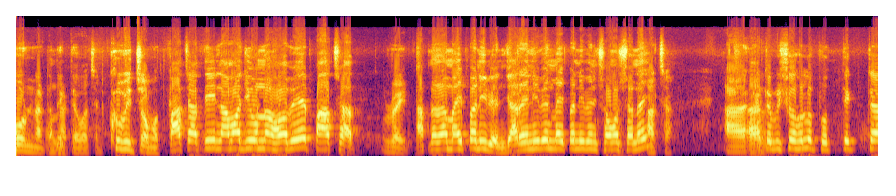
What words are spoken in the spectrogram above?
ওড়নাটা দেখতে পাচ্ছেন খুবই চমৎকার। পাঁচ হাতি নামাজি ওন্না হবে পাঁচ হাত। রাইট আপনারা মাইপা নেবেন যারা নেবেন মাইপা নেবেন সমস্যা নাই। আচ্ছা। আর একটা বিষয় হলো প্রত্যেকটা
